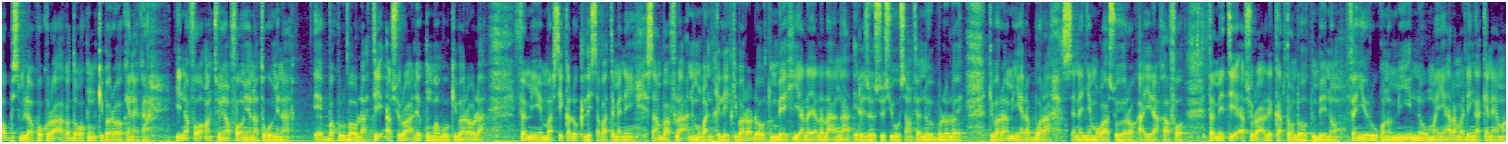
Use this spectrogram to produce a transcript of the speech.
aw bisimila ko kura a ka dɔgɔkun kibaruyaw kɛnɛ kan i n'a fɔ an tun y'a fɔ aw ɲɛna cogo min na Eh, bakurubaw la te asura ale kunkanko kibaruyaw la fɛn min ye marisi kalo tile saba tɛmɛnen san ba fila ani mugan ni kelen kibaruya dɔw tun bɛ yalayala la an ka rezo sosiyow sanfɛ n'o ye bɔlɔlɔ ye kibaruya min yɛrɛ bɔra sɛnɛ ɲɛmɔgɔyaso yɔrɔ k'a yira k'a fɔ fɛn min te asura ale karitɔn dɔw tun bɛ yen nɔ fɛn yeriw kɔnɔ min n'o man ɲi hadamaden ka kɛnɛya ma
